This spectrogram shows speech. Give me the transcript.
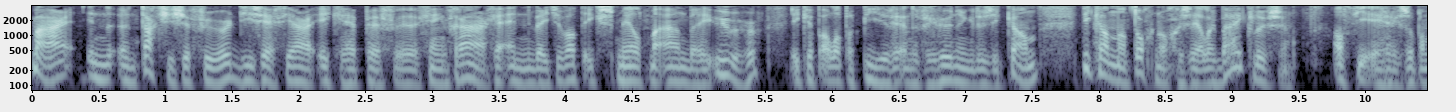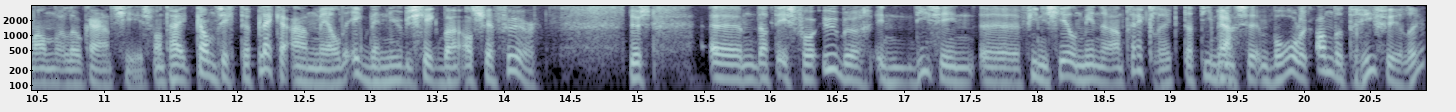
Maar een, een taxichauffeur die zegt, ja, ik heb even geen vragen en weet je wat, ik smelt me aan bij Uber. Ik heb alle papieren en de vergunningen, dus ik kan. Die kan dan toch nog gezellig bijklussen als die ergens op een andere locatie is. Want hij kan zich ter plekke aanmelden. Ik ben nu beschikbaar als chauffeur. Dus ehm, dat is voor Uber in die zin eh, financieel minder aantrekkelijk. Dat die Ja. mensen een behoorlijk ander tarief willen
